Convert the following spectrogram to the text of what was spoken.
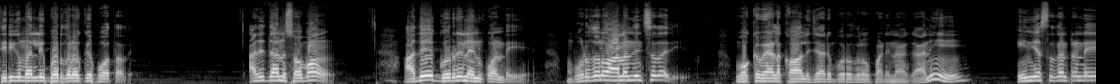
తిరిగి మళ్ళీ బురదలోకి పోతుంది. అది దాని స్వభావం. అదే గొర్రెని అనుకోండి బురదలో ఆనందించదు అది. ఒకవేళ కాలు జారి బురదలో పడినా కానీ ఏం చేస్తుందంటండి?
